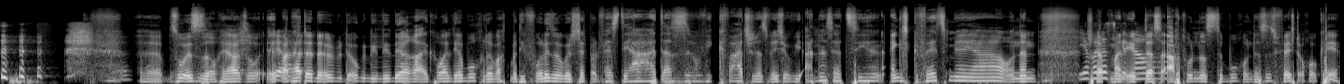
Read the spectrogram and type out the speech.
äh, so ist es auch, ja. So, äh, ja. Man hat dann irgendwie lineare Alkohol-Lehrbuch und dann macht man die Vorlesung und stellt man fest, ja, das ist irgendwie Quatsch, das will ich irgendwie anders erzählen. Eigentlich gefällt es mir ja. Und dann ja, schreibt man genau eben das 800. Buch und das ist vielleicht auch okay.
